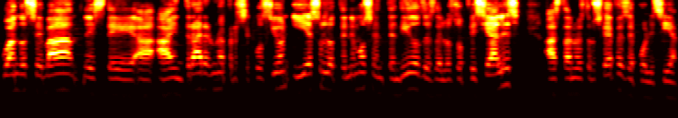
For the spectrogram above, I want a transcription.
cuando se va este, a, entrar en una persecución y eso lo tenemos entendido desde los oficiales hasta nuestros jefes de policía.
